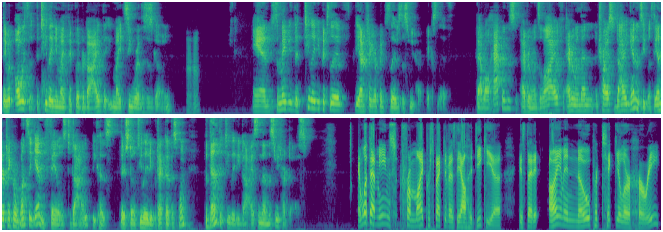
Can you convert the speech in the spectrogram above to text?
They would always live. The Tea Lady might pick live or die. They might see where this is going. hmm And so maybe the Tea Lady picks live, the Undertaker picks lives, the Sweetheart picks live. That all happens, everyone's alive, everyone then tries to die again in sequence. The Undertaker once again fails to die because there's still Tea Lady protected at this point, but then the Tea Lady dies and then the Sweetheart dies. And what that means from my perspective as the Al-Hadikhia is that it, I am in no particular hurry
